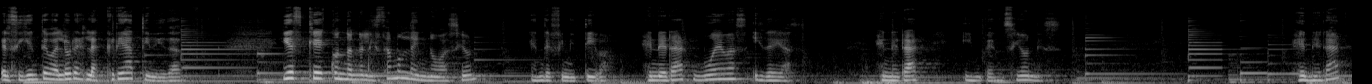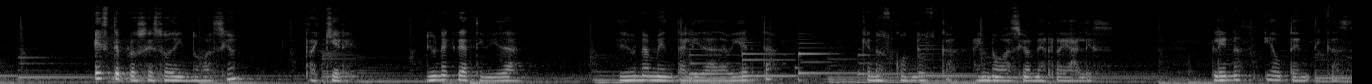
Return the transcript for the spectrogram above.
El siguiente valor es la creatividad. Y es que cuando analizamos la innovación, en definitiva, generar nuevas ideas, generar invenciones, generar este proceso de innovación requiere de una creatividad y de una mentalidad abierta que nos conduzca a innovaciones reales, plenas y auténticas.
